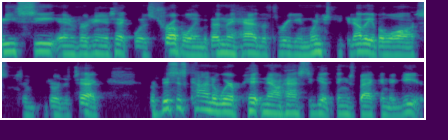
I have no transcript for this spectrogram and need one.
BC and Virginia Tech was troubling, but then they had the three game win streak. Now they have a loss to Georgia Tech. But this is kind of where Pitt now has to get things back into gear.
